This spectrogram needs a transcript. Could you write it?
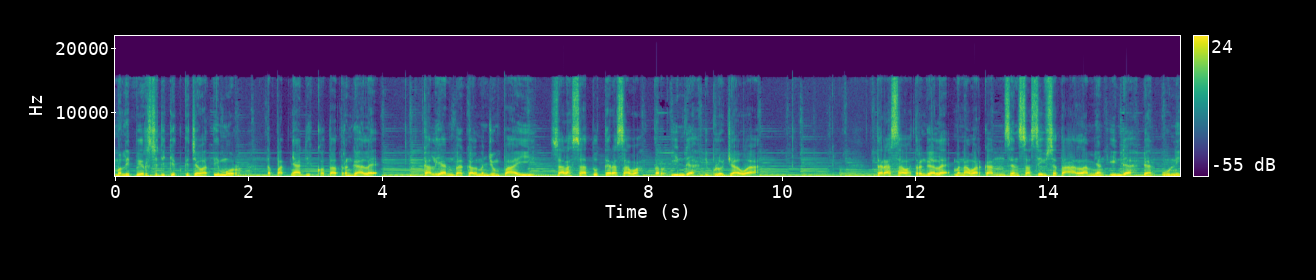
Melipir sedikit ke Jawa Timur Tepatnya di kota Trenggalek kalian bakal menjumpai salah satu teras sawah terindah di Pulau Jawa. Teras sawah Trenggalek menawarkan sensasi wisata alam yang indah dan unik.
